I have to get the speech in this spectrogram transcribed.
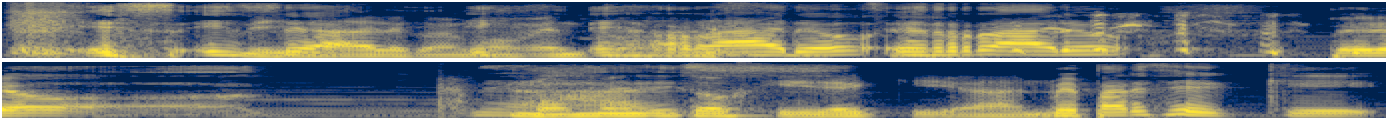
Es, es- Sí, dale con el momento es raro, es raro, pero. ah, Momento es- Hideki. Me parece que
